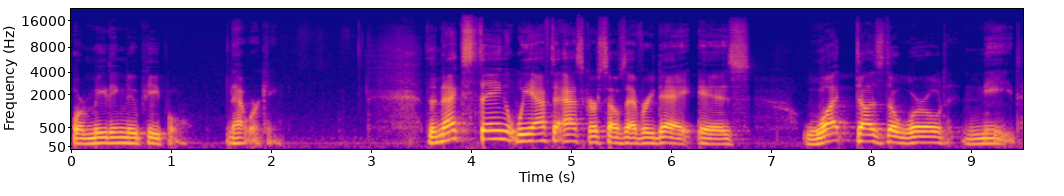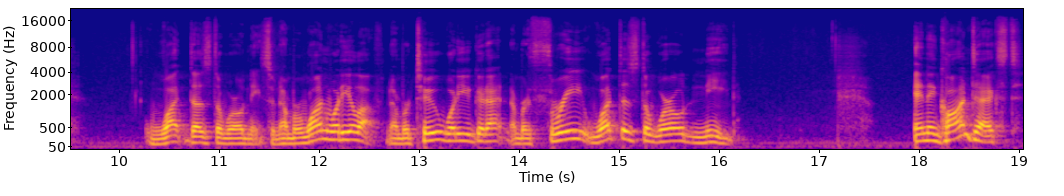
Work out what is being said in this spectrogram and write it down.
or meeting new people, networking. The next thing we have to ask ourselves every day is what does the world need? What does the world need? So, number one, what do you love? Number two, what are you good at? Number three, what does the world need? And in context,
